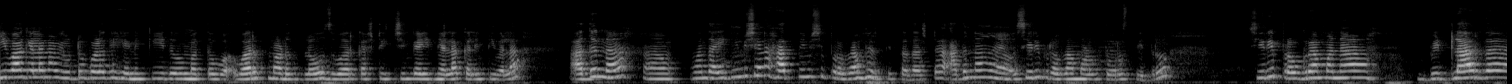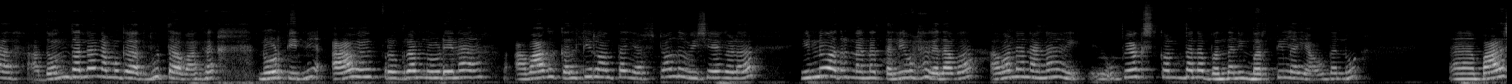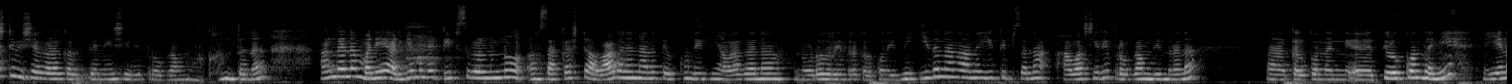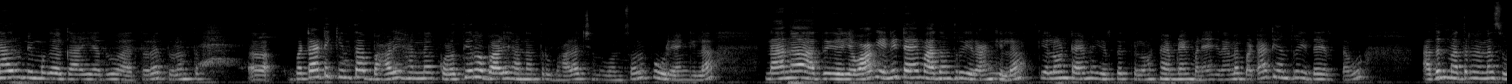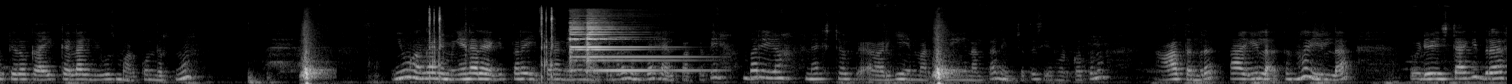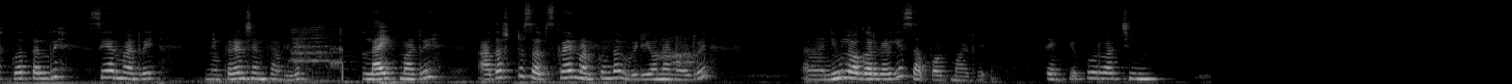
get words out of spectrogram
ಇವಾಗೆಲ್ಲ ನಾವು ಯೂಟ್ಯೂಬ್ ಒಳಗೆ ಹೆಣಕಿ ಇದು ಮತ್ತು ವರ್ಕ್ ಮಾಡೋದು ಬ್ಲೌಸ್ ವರ್ಕ್ ಸ್ಟಿಚಿಂಗ್ ಇದನ್ನೆಲ್ಲ ಕಲಿತೀವಲ್ಲ, ಅದನ್ನು ಒಂದು ಐದು ನಿಮಿಷನ ಹತ್ತು ನಿಮಿಷ ಪ್ರೋಗ್ರಾಮ್ ಇರ್ತಿತ್ತು ಅದಷ್ಟೇ ಅದನ್ನು ಸಿರಿ ಪ್ರೋಗ್ರಾಮ್ ಒಳಗೆ ತೋರಿಸ್ತಿದ್ರು. ಸಿರಿ ಪ್ರೋಗ್ರಾಮನ್ನು ಬಿಡ್ಲಾರ್ದ ಅದೊಂದನ್ನು ನಮಗೆ ಅದ್ಭುತ ಅವಾಗ ನೋಡ್ತಿದ್ನಿ. ಆ ಪ್ರೋಗ್ರಾಮ್ ನೋಡೇನ ಅವಾಗ ಕಲ್ತಿರೋಂಥ ಎಷ್ಟೊಂದು ವಿಷಯಗಳ ಇನ್ನೂ ಅದ್ರ ನನ್ನ ತಲೆ ಒಳಗೆ ಅವನ್ನ ನಾನು ಉಪಯೋಗಿಸ್ಕೊಂತಾನೆ ಬಂದನಿ ಮರ್ತಿಲ್ಲ ಯಾವುದನ್ನು. ಭಾಳಷ್ಟು ವಿಷಯಗಳ ಕಲ್ತೇನೆ ಸಿರಿ ಪ್ರೋಗ್ರಾಮ್ ನೋಡ್ಕೊತಾನ. ಹಂಗೆ ನಮ್ಮ ಮನೆ, ಅಡುಗೆ ಮನೆ ಟಿಪ್ಸ್ಗಳನ್ನು ಸಾಕಷ್ಟು ಅವಾಗನ ನಾನು ತಿಳ್ಕೊಂಡಿದ್ನಿ, ಅವಾಗನ ನೋಡೋದ್ರಿಂದ ಕಲ್ಕೊಂಡಿದ್ನಿ. ಇದನ್ನು ನಾನು ಈ ಟಿಪ್ಸನ್ನು ಅವ ಸಿರಿ ಪ್ರೋಗ್ರಾಮ್ದಿಂದ್ರನ ಕಲ್ಕೊಂಡನಿ ತಿಳ್ಕೊಂಡನಿ ಏನಾದರೂ ನಿಮ್ಗೆ ಗಾಯ ಅದು ಆ ಥರ ತುರಂತ ಬಟಾಟಿಕ್ಕಿಂತ ಬಾಳೆಹಣ್ಣು ಕೊಳತಿರೋ ಬಾಳೆಹಣ್ಣು ಅಂತೂ ಭಾಳ ಚಲೋ ಒಂದು ಸ್ವಲ್ಪ ಉರಿಯಂಗಿಲ್ಲ. ನಾನು ಅದು ಯಾವಾಗ ಎನಿ ಟೈಮ್ ಅದಂತೂ ಇರಂಗಿಲ್ಲ. ಕೆಲವೊಂದು ಟೈಮ್ನಾಗ ಇರ್ತದೆ, ಕೆಲವೊಂದು ಟೈಮ್ನಾಗ ಮನ್ಯಾಗ ಇರಲ್ಲ. ಬಟಾಟಿ ಅಂತೂ ಇದೇ ಇರ್ತಾವೆ. ಅದನ್ನು ಮಾತ್ರ ನಾನು ಸುಟ್ಟಿರೋ ಗಾಯಕ್ಕೆಲ್ಲ ಯೂಸ್ ಮಾಡ್ಕೊಂಡಿರ್ತೀನಿ. ನೀವು ಹಂಗೆ ನಿಮ್ಗೆ ಏನಾರೇ ಆಗಿತ್ತರ ಈ ಥರ ನೀವು ಮಾಡ್ಕೊಂಡ್ರೆ ನಿಮಗೆ ಹೆಲ್ಪ್ ಆಗ್ತೈತಿ. ಬರೀ ಈಗ ನೆಕ್ಸ್ಟ್ ಅಡುಗೆ ಏನು ಮಾಡ್ತೀನಿ, ಏನಂತ ನಿಮ್ಮ ಜೊತೆ ಶೇರ್ ಮಾಡ್ಕೊತನು. ಆತಂದ್ರೆ ಇಲ್ಲ ಅಂತಂದ್ರೆ ಇಲ್ಲ. ವಿಡಿಯೋ ಇಷ್ಟ ಆಗಿದ್ರೆ ಗೊತ್ತಲ್ರಿ ಶೇರ್ ಮಾಡಿರಿ. ನಿಮ್ಮ ಫ್ರೆಂಡ್ಸ್ ಆ್ಯಂಡ್ ಫ್ಯಾಮಿಲಿಗೆ ಲೈಕ್ ಮಾಡಿರಿ. ಆದಷ್ಟು ಸಬ್ಸ್ಕ್ರೈಬ್ ಮಾಡ್ಕೊಂಡ ವಿಡಿಯೋನ ನೋಡಿರಿ. ನ್ಯೂ ಲಾಗರ್ಗಳಿಗೆ ಸಪೋರ್ಟ್ ಮಾಡಿರಿ. Thank you for watching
